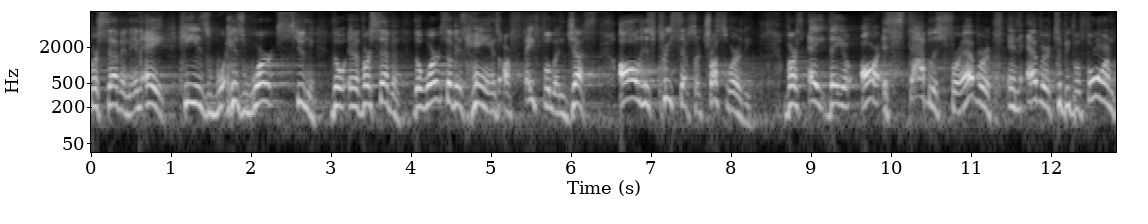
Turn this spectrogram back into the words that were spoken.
Verse 7 and 8, he is, his works, excuse me, the, uh, verse 7, the works of his hands are faithful and just. All his precepts are trustworthy. Verse 8, they are established forever and ever to be performed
